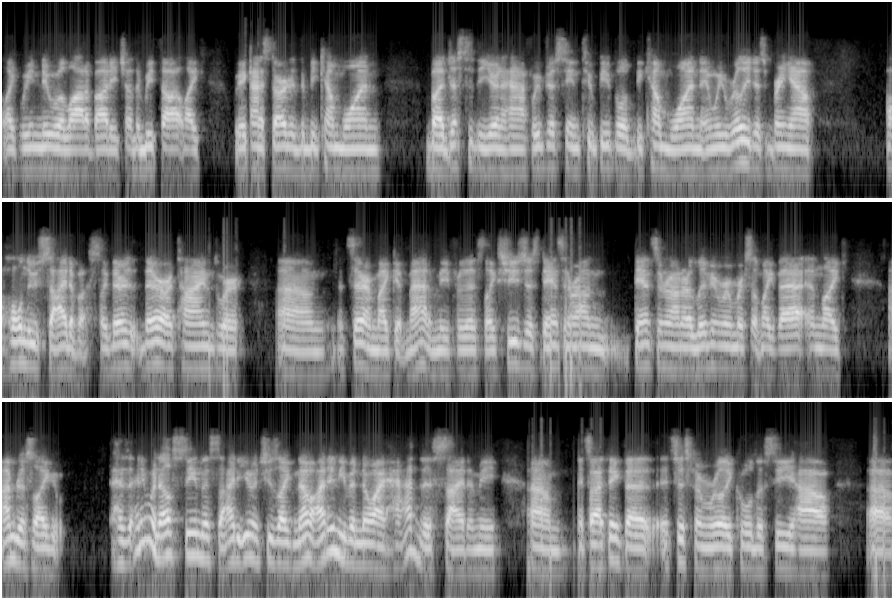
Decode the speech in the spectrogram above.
like we knew a lot about each other. We thought like we kind of started to become one but just through the year and a half we've just seen two people become one and we really just bring out a whole new side of us. Like there there are times where um and Sarah might get mad at me for this. Like she's just dancing around dancing around our living room or something like that. And like I'm just like, has anyone else seen this side of you? And she's like, No, I didn't even know I had this side of me. Um and so I think that it's just been really cool to see how uh,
